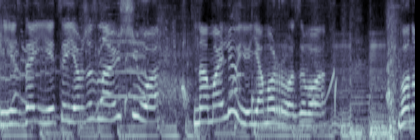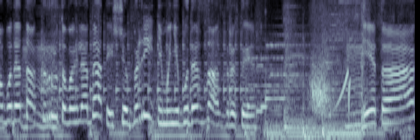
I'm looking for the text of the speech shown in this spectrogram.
І здається, я вже знаю, що. Намалюю я морозиво. Воно буде так круто виглядати, що Брітні мені буде заздрити. І так,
